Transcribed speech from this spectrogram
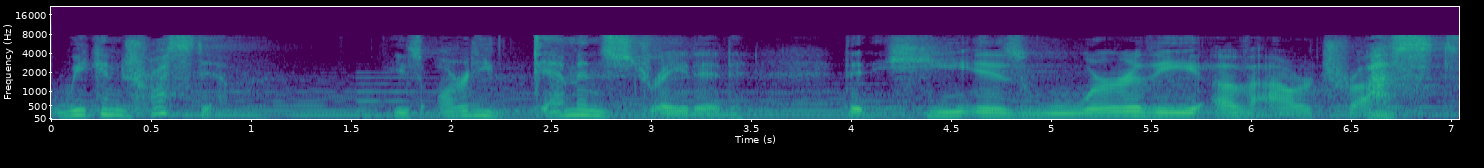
we can trust Him. He's already demonstrated that He is worthy of our trust.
